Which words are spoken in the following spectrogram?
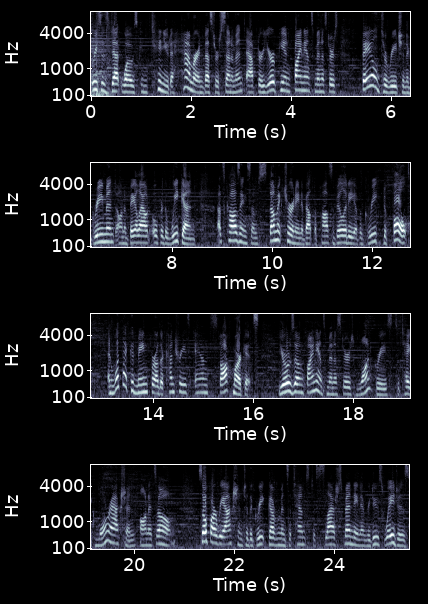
Greece's debt woes continue to hammer investor sentiment after European finance ministers failed to reach an agreement on a bailout over the weekend. That's causing some stomach churning about the possibility of a Greek default and what that could mean for other countries and stock markets. Eurozone finance ministers want Greece to take more action on its own. So far, reaction to the Greek government's attempts to slash spending and reduce wages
